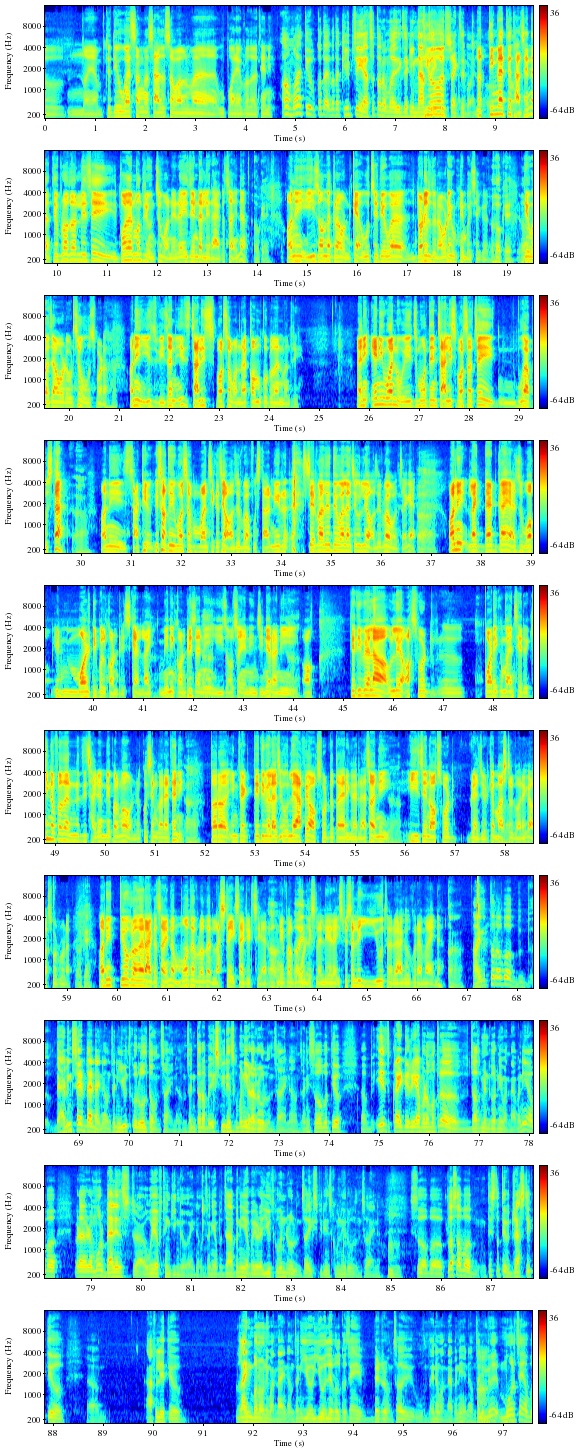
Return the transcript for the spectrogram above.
नयाँ त्यो देउवासँग साझा सवालमा ऊ परे ब्रदर थियो नि। अँ मलाई त्यो कता कता क्लिप चाहिँ याद छ तर मलाई एक्ज्याक्टली नाम स्ट्राइक चाहिँ ल तिमीलाई त्यो थाहा छैन? त्यो ब्रदरले चाहिँ प्रधानमन्त्री हुन्छु भनेर एजेन्डा लिएर आएको छ होइन? ओके अनि हिज अन द ग्राउन्ड क्या? ऊ चाहिँ देउवा डडेलधुराबाटै उठ्ने भइसक्यो। ओके देउवा जहाँबाट उठ्छ उसबाट। अनि हिज भिजन इज चालिस वर्षभन्दा कमको प्रधानमन्त्री। अनि any one who is more than चालिस वर्ष चाहिँ बुवा पुस्ता। अनि साठी हो कि सत्तरी वर्ष मान्छेको चाहिँ हजुरबा पुस्ता। अनि शेरबहादुर देवालाई चाहिँ उसले हजुरबा भन्छ क्या? अनि like that guy has work in multiple countries क्या लाइक मेनी कन्ट्रिज अनि he is also an engineer अनि अक त्यति बेला उसले अक्सफोर्ड पढेको मान्छेहरू किन प्रधानमन्त्री छैनन् नेपालमा भनेर क्वेसन गरेको थियो नि। तर इनफ्याक्ट त्यति बेला चाहिँ उसले आफै अक्सफोर्डको तयारी गरिरहेछ अनि he is an Oxford graduate क्या मास्टर गरेको अक्सफोर्डबाट। ओके। अनि त्यो ब्रदर आएको छ होइन म त ब्रदर लास्टै एक्साइटेड छु यार नेपालको पोलिटिक्सलाई लिएर स्पेसल्ली युथहरू आएको कुरामा होइन। होइन तर अब ह्याभिङ सेड द्याट होइन हुन्छ नि युथको रोल त हुन्छ होइन। हुन्छ नि तर अब एक्सपिरियन्सको पनि एउटा रोल हुन्छ होइन। हुन्छ नि सो अब त्यो एज क्राइटेरियाबाट मात्र जजमेन्ट गर्ने भन्दा पनि अब एउटा एउटा more balanced way of thinking हो होइन? हुन्छ नि? अब जहाँ पनि अब एउटा युथको पनि रोल हुन्छ एक्सपिरियन्सको पनि रोल हुन्छ होइन? सो अब प्लस अब त्यस्तो त्यो ड्रास्टिक त्यो अ, आफूले त्यो लाइन बनाउने भन्दा होइन? हुन्छ नि? यो यो लेभलको चाहिँ बेटर हुन्छ हुँदैन भन्दा पनि होइन? हुन्छ नि? मोर चाहिँ अब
